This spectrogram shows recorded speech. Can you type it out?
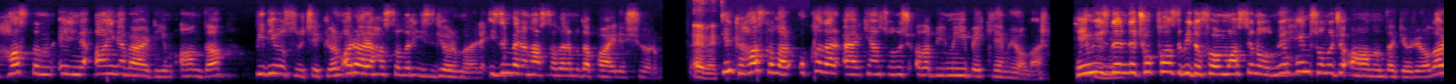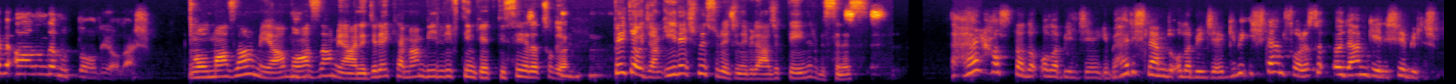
hastanın eline ayna verdiğim anda videosunu çekiyorum. Ara ara hastaları izliyorum öyle. İzin veren hastalarımı da paylaşıyorum. Evet. Çünkü hastalar o kadar erken sonuç alabilmeyi beklemiyorlar. Hem yüzlerinde çok fazla bir deformasyon olmuyor hem sonucu anında görüyorlar ve anında mutlu oluyorlar. Olmazlar mı ya? Muazzam yani. Direkt hemen bir lifting etkisi yaratılıyor. Peki hocam iyileşme sürecine birazcık değinir misiniz? Her hastada olabileceği gibi, her işlemde olabileceği gibi işlem sonrası ödem gelişebilir.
